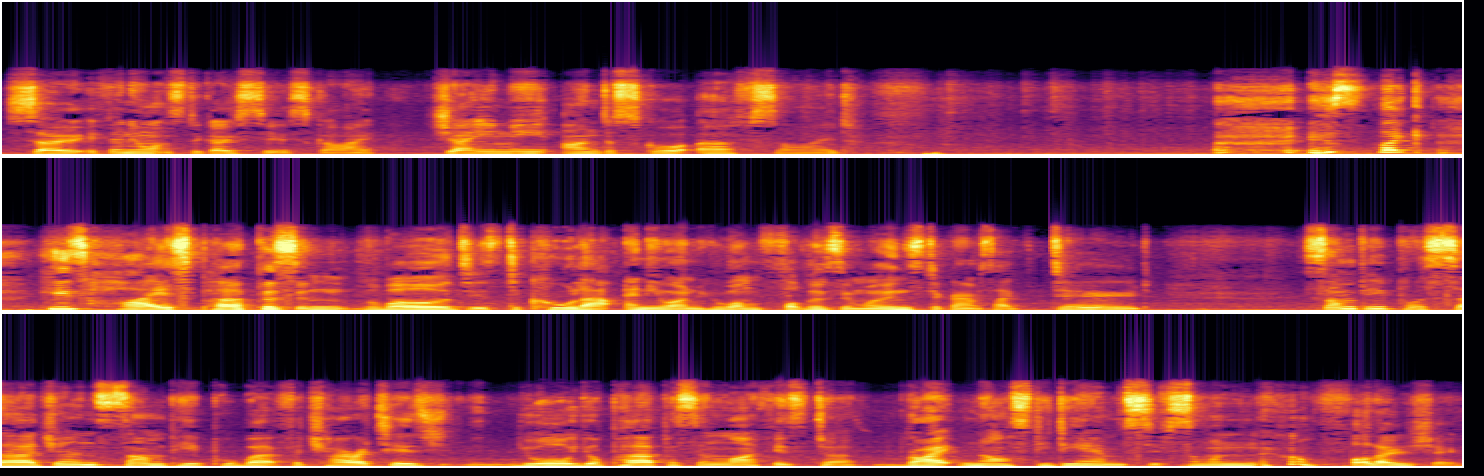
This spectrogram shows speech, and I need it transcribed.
so if anyone wants to go see this guy, Jamie underscore Earthside. It's like his highest purpose in the world is to call out anyone who unfollows him on Instagram. It's like, dude, some people are surgeons, some people work for charities. Your your purpose in life is to write nasty DMs if someone follows you.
